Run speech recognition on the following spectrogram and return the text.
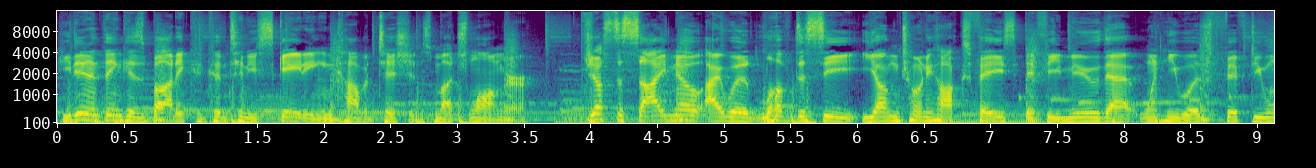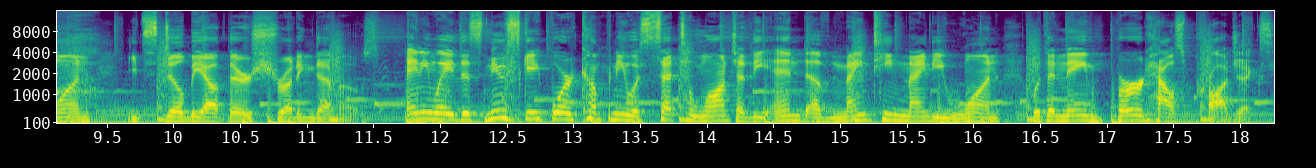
He didn't think his body could continue skating in competitions much longer. Just a side note, I would love to see young Tony Hawk's face if he knew that when he was 51, he'd still be out there shredding demos. Anyway, this new skateboard company was set to launch at the end of 1991 with the name Birdhouse Projects.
